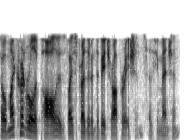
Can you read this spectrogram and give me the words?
So, my current role at Pall is Vice President of HR Operations, as you mentioned.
